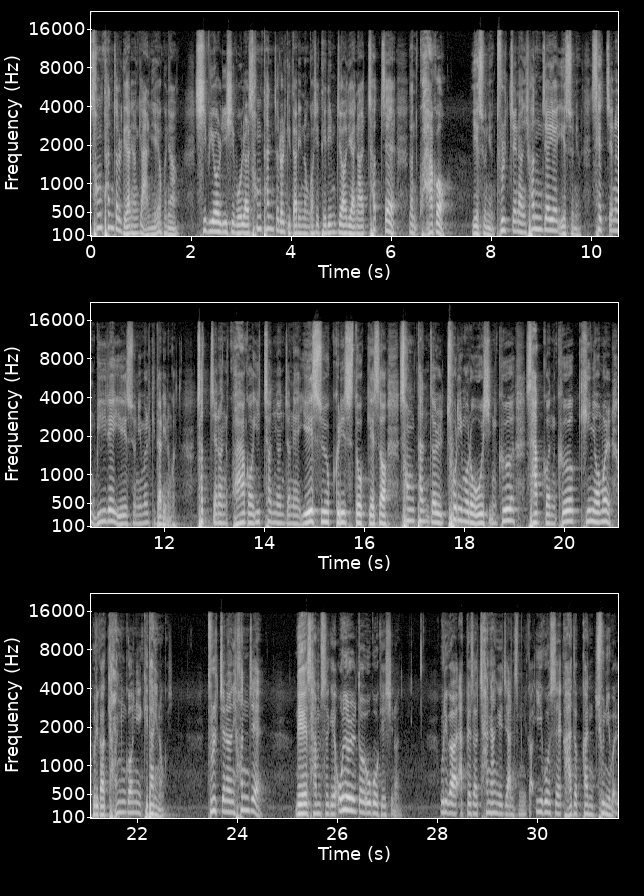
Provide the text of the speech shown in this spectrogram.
성탄절을 기다리는 게 아니에요. 그냥 12월 25일 날 성탄절을 기다리는 것이 대림절이 아니라 첫째는 과거 예수님, 둘째는 현재의 예수님, 셋째는 미래 예수님을 기다리는 것. 첫째는 과거 2000년 전에 예수 그리스도께서 성탄절 초림으로 오신 그 사건, 그 기념을 우리가 견건히 기다리는 것입니다. 둘째는 현재 내 삶 속에 오늘도 오고 계시는 우리가 앞에서 찬양하지 않습니까? 이곳에 가득한 주님을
